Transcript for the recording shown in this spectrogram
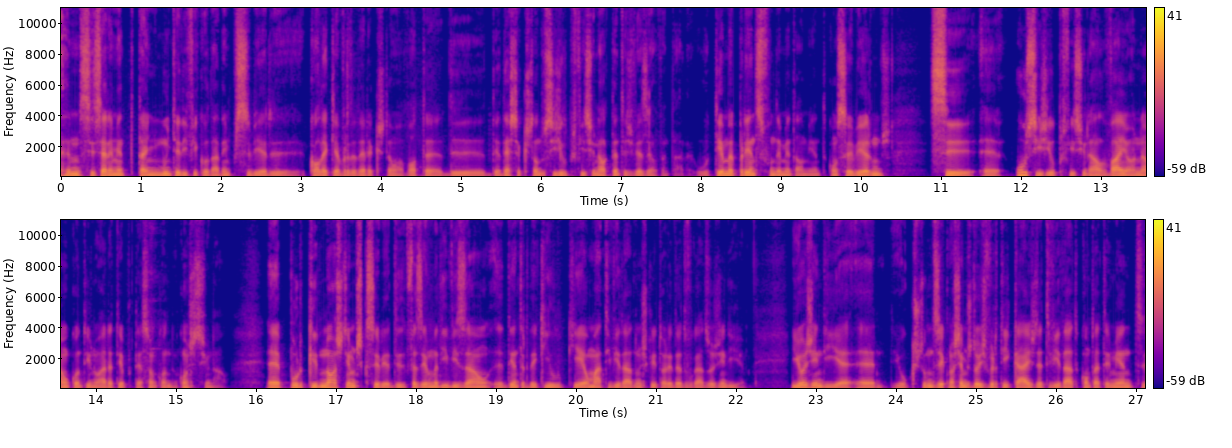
Hum, sinceramente, tenho muita dificuldade em perceber eh, qual é que é a verdadeira questão à volta de, de, desta questão do sigilo profissional que tantas vezes é levantada. O tema prende-se fundamentalmente com sabermos se uh, o sigilo profissional vai ou não continuar a ter proteção constitucional. Uh, porque nós temos que saber de fazer uma divisão uh, dentro daquilo que é uma atividade de um escritório de advogados hoje em dia. E hoje em dia, eu costumo dizer que nós temos dois verticais de atividade completamente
